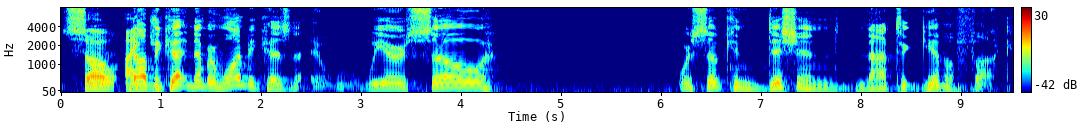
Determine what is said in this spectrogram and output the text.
So I no, because number one, because we are so we're so conditioned not to give a fuck.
